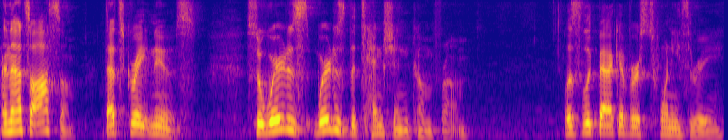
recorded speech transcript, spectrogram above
And that's awesome. That's great news. So where does where does the tension come from? Let's look back at verse 23.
